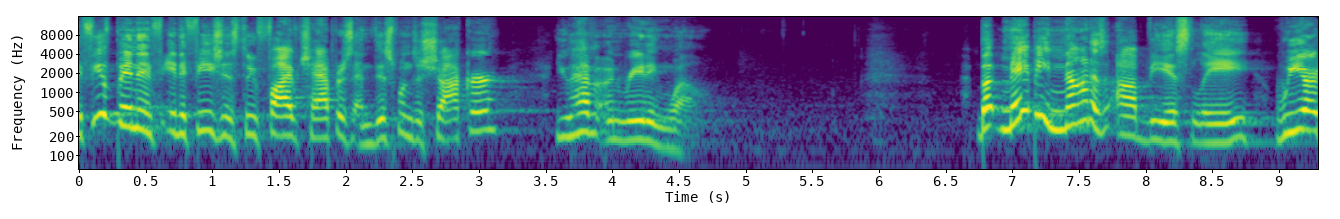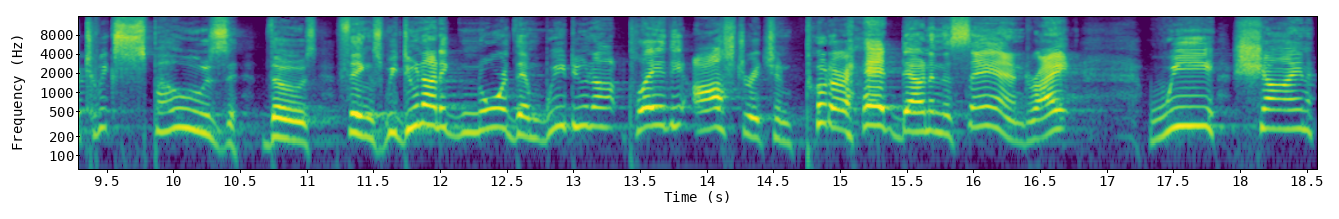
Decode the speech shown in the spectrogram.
If you've been in, in Ephesians through five chapters and this one's a shocker, you haven't been reading well. But maybe not as obviously, we are to expose those things. We do not ignore them. We do not play the ostrich and put our head down in the sand, right? We shine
